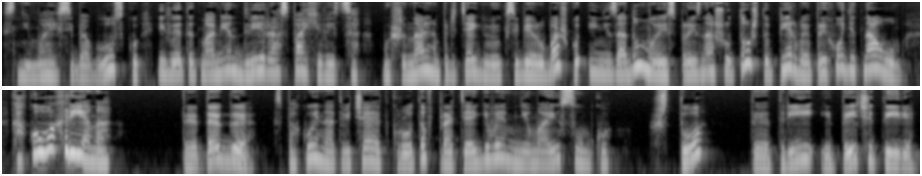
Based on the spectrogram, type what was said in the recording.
Снимаю с себя блузку, и в этот момент дверь распахивается. Машинально притягиваю к себе рубашку и, не задумываясь, произношу то, что первое приходит на ум. «Какого хрена?» «ТТГ», — спокойно отвечает Кротов, протягивая мне мою сумку. Что? Т3 и Т4.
